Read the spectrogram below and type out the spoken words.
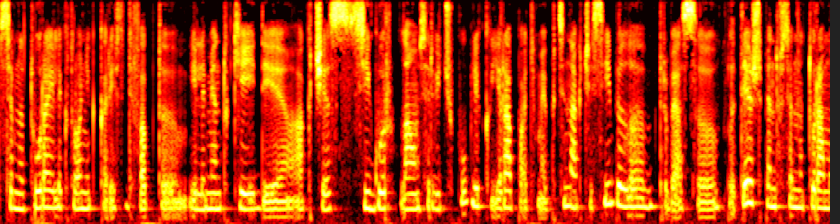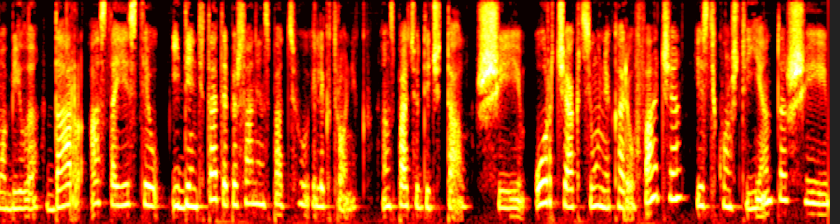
semnătura electronică, care este de fapt elementul chei de acces sigur la un serviciu public, era poate mai puțin accesibilă, trebuia să plătești pentru semnătura mobilă, dar asta este identitatea persoanei în spațiu electronic în spațiu digital și orice acțiune care o face este conștientă și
